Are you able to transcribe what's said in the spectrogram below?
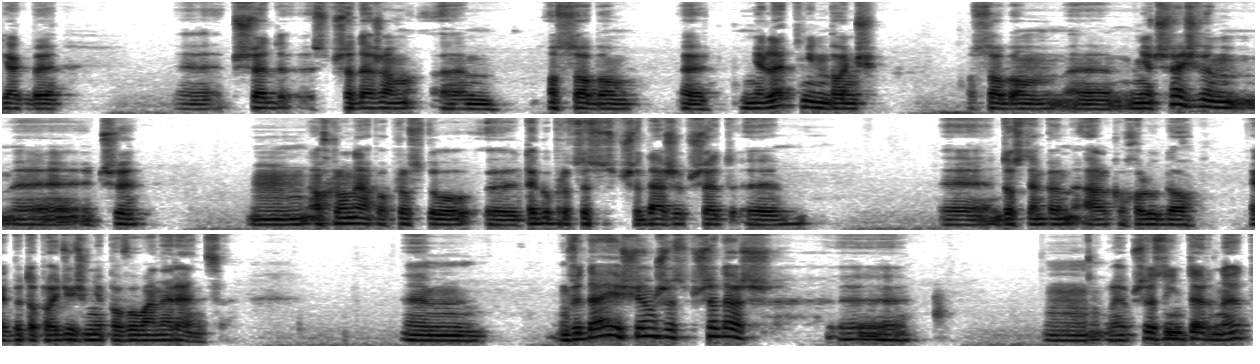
jakby przed sprzedażą osobom e, nieletnim bądź osobom e, nietrzeźwym, e, czy mm, ochrona po prostu tego procesu sprzedaży przed dostępem alkoholu do jakby to powiedzieć, w niepowołane ręce. Wydaje się, że sprzedaż przez internet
